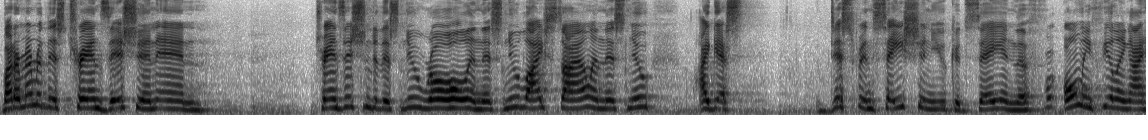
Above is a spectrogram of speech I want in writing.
But I remember this transition and transition to this new role and this new lifestyle and this new, I guess, dispensation, you could say. And the f- only feeling I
